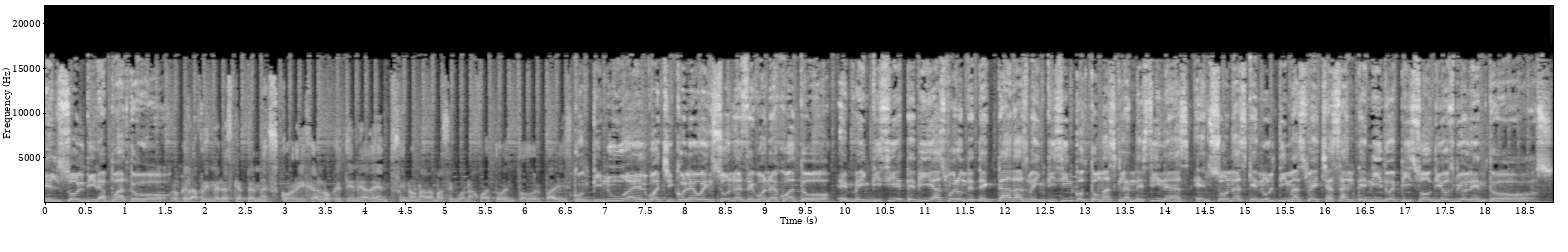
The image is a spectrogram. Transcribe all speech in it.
El Sol de Irapuato. Creo que la primera es que Pemex corrija lo que tiene adentro y no nada más en Guanajuato, en todo el país. Continúa el huachicoleo en zonas de Guanajuato. En 27 días fueron detectadas 25 tomas clandestinas en zonas que en últimas fechas han tenido episodios violentos.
